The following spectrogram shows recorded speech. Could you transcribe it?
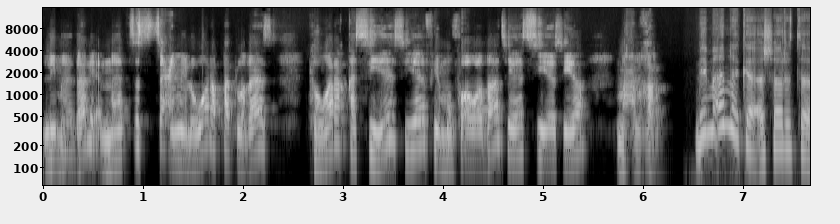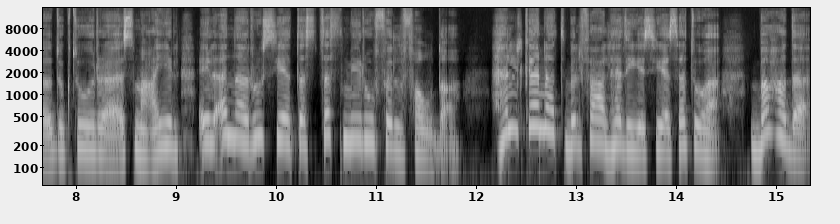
لماذا؟ لأنها تستعمل ورقة الغاز كورقة سياسية في مفاوضاتها السياسية مع الغرب. بما أنك أشرت دكتور إسماعيل إلى أن روسيا تستثمر في الفوضى هل كانت بالفعل هذه سياستها بعد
